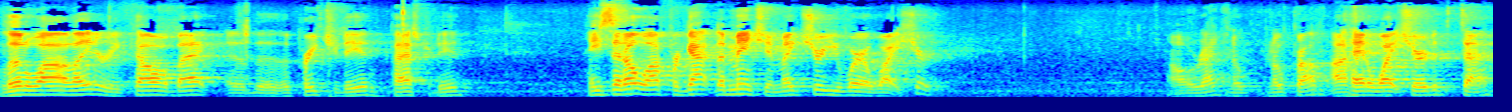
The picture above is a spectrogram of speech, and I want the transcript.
A little while later, he called back, uh, the, the preacher did, pastor did. He said, Oh, I forgot to mention, make sure you wear a white shirt. All right, no, no problem. I had a white shirt at the time.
